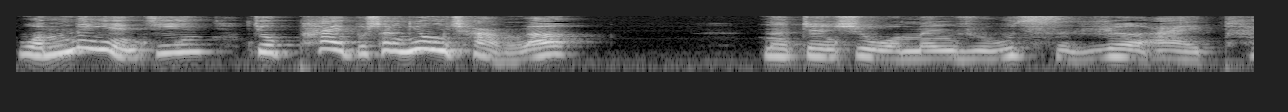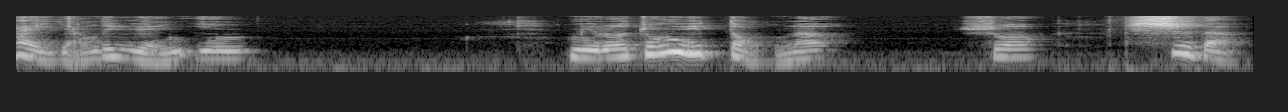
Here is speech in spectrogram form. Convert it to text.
我们的眼睛就派不上用场了。那正是我们如此热爱太阳的原因。米罗终于懂了，说：“是的，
